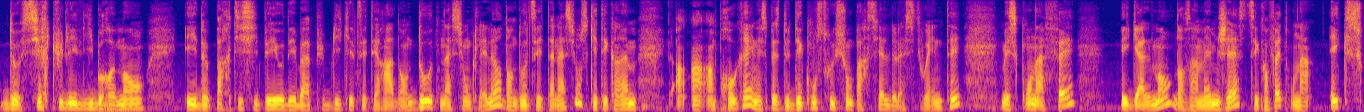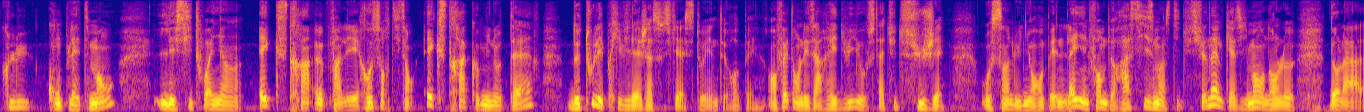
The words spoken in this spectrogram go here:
de circuler librement et de participer au débat public, etc., dans d'autres nations que les leurs, dans d'autres États-nations, ce qui était quand même un, un, progrès, une espèce de déconstruction partielle de la citoyenneté. Mais ce qu'on a fait, également, dans un même geste, c'est qu'en fait, on a exclu complètement les citoyens extra, euh, enfin les ressortissants extra-communautaires de tous les privilèges associés à la citoyenneté européenne. En fait, on les a réduits au statut de sujet au sein de l'Union européenne. Là, il y a une forme de racisme institutionnel quasiment dans le dans la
